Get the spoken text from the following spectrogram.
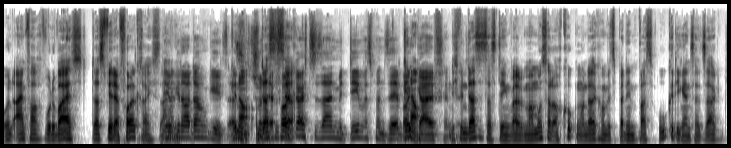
und einfach, wo du weißt, das wird erfolgreich sein. Ja, genau darum geht es. Also Genau, schon und das ist ja- erfolgreich zu sein mit dem, was man selber Genau. geil findet. ich finde, das ist das Ding, weil man muss halt auch gucken, und da kommen wir jetzt bei dem, was Uke die ganze Zeit sagt,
